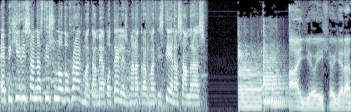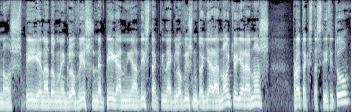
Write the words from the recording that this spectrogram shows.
επιχείρησαν να στήσουν οδοφράγματα με αποτέλεσμα να τραυματιστεί ένας άνδρας. Άγιο είχε ο γερανός. Πήγε να τον εγκλωβίσουν, πήγαν οι αδίστακτοι να εγκλωβίσουν τον γερανό και ο γερανός Πρόεταξε τα στήθη του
